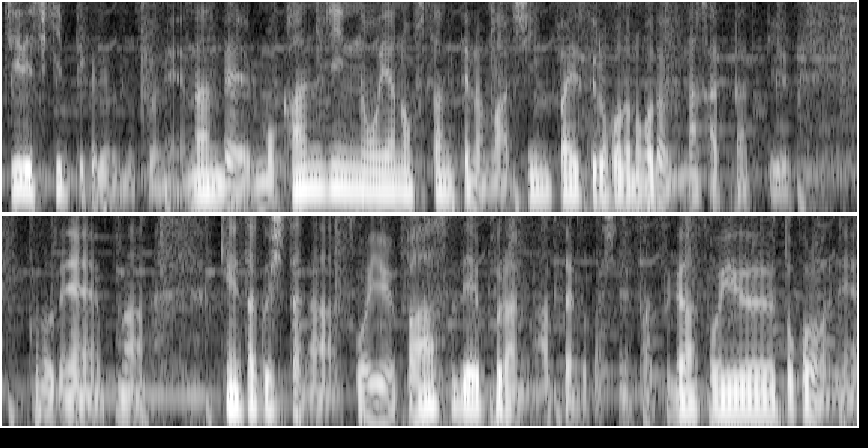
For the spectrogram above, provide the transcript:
ちり仕切ってくれるんですよね。なんでもう肝心の親の負担っていうのはまあ心配するほどのことがなかったっていう。ことでまあ検索したらそういうバースデープランがあったりとかしてさすがそういうところはね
